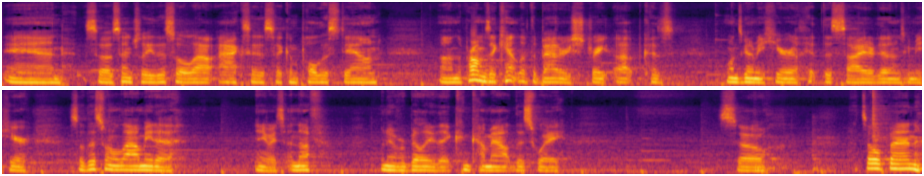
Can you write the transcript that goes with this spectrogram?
And so essentially this will allow access. I can pull this down. Um, the problem is I can't lift the battery straight up because one's gonna be here, hit this side, or the other one's gonna be here. So this one will allow me to, anyways, enough maneuverability that can come out this way. So let's open. All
